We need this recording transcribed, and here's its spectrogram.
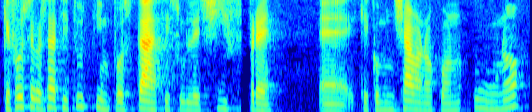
che fossero stati tutti impostati sulle cifre eh, che cominciavano con 1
